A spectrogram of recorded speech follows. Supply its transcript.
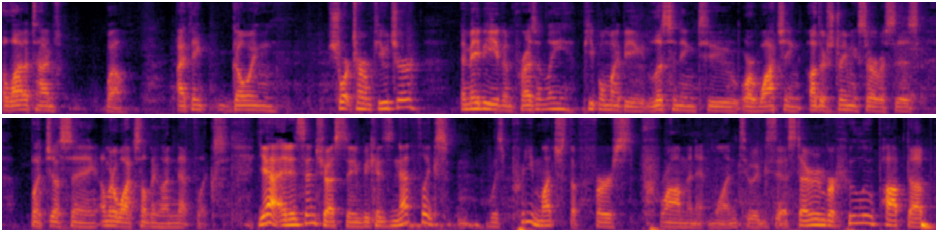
A lot of times, well, I think going short term future and maybe even presently, people might be listening to or watching other streaming services. But just saying, I'm going to watch something on Netflix. Yeah, and it's interesting because Netflix was pretty much the first prominent one to exist. I remember Hulu popped up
